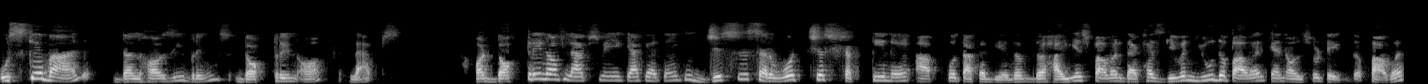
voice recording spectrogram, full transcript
उसके बाद Dalhousie brings doctrine of lapse और डॉक्ट्रिन ऑफ़ लैब्स में ये क्या कहते हैं कि जिस सर्वोच्च शक्ति ने आपको ताकत दी है the highest power that has given you the power can also take the power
